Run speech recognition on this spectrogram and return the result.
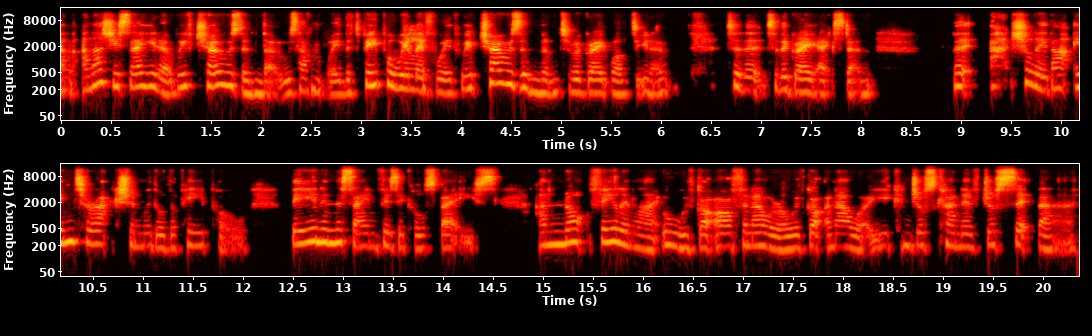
And, and as you say, you know, we've chosen those, haven't we? The people we live with, we've chosen them to a great, well, to, you know, to the to the great extent but actually that interaction with other people being in the same physical space and not feeling like oh we've got half an hour or we've got an hour you can just kind of just sit there.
